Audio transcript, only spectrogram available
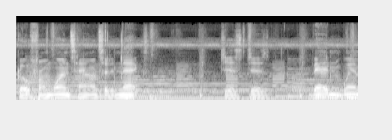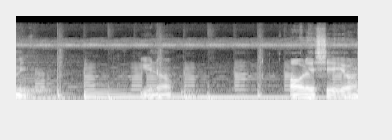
Go from one town to the next. Just just bedding women. You know? All that shit, yo.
